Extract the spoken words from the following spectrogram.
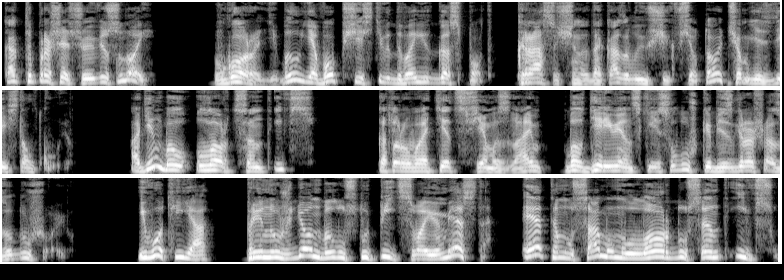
Как-то прошедшую весной в городе был я в обществе двоих господ, красочно доказывающих все то, о чем я здесь толкую. Один был лорд Сент-Ивс, которого отец, все мы знаем, был деревенский служка без гроша за душою. И вот я принужден был уступить свое место этому самому лорду Сент-Ивсу,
